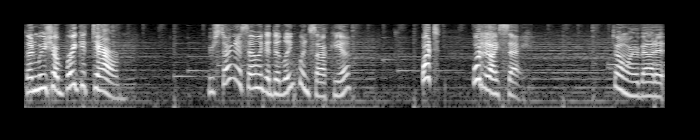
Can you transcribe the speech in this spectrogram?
Then we shall break it down. You're starting to sound like a delinquent, Sakuya. What? What did I say? Don't worry about it.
